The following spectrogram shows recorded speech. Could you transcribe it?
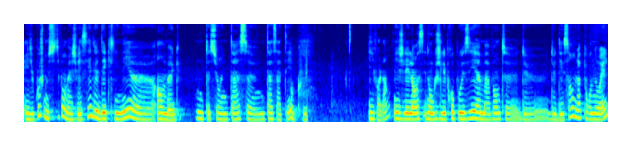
et du coup je me suis dit bon bah, je vais essayer de le décliner en mug sur une tasse une tasse à thé oh, et voilà, et je l'ai lancé, donc je l'ai proposé à ma vente de, de, décembre là pour Noël.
